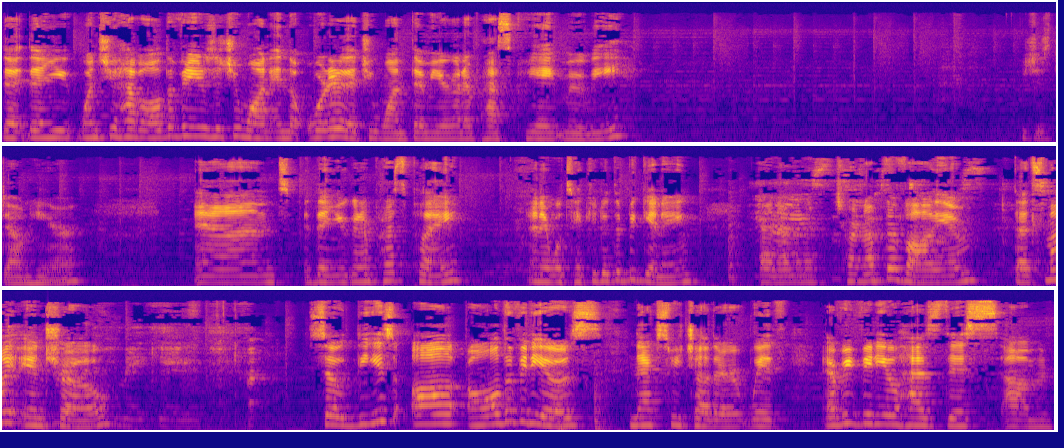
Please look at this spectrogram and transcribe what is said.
Then you, once you have all the videos that you want in the order that you want them, you're gonna press create movie, which is down here. And then you're gonna press play and it will take you to the beginning. And I'm gonna turn up the volume. That's my intro. So these all, all the videos next to each other with, every video has this um,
